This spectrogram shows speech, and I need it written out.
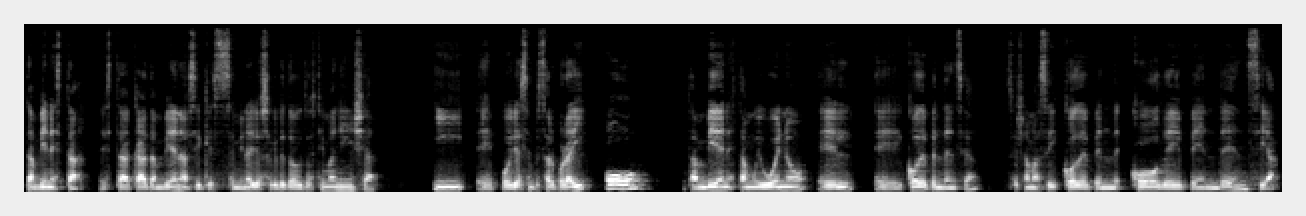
también está, está acá también, así que es Seminario Secreto de Autoestima Ninja y eh, podrías empezar por ahí. O también está muy bueno el eh, codependencia, se llama así, codependencia,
